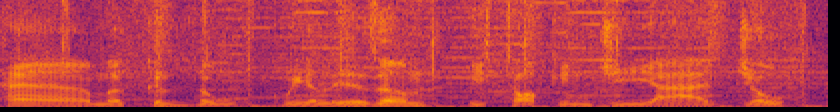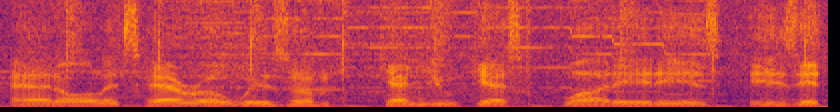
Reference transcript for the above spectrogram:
Hama colloquialism. He's talking G.I. Joe and all its heroism. Can you guess what it is? Is it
